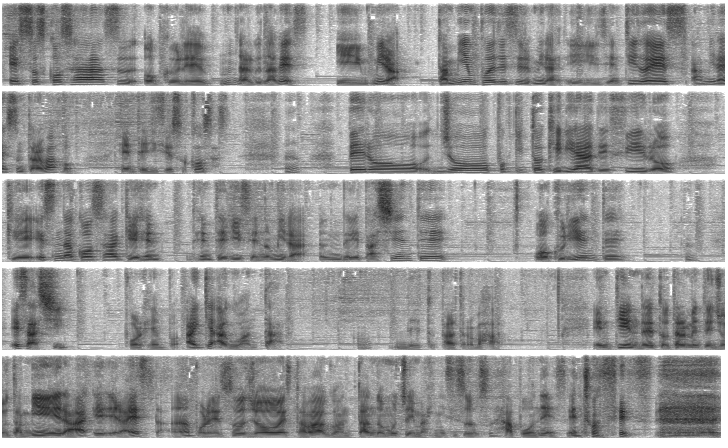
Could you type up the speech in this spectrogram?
Estas cosas ocurren alguna vez. Y mira, también puedes decir, mira, y sentido es, ah, mira, es un trabajo. Gente dice esas cosas. ¿eh? Pero yo poquito quería decirlo que es una cosa que gente, dice, no, mira, el paciente o cliente ¿eh? es así, por ejemplo, hay que aguantar para trabajar entiende totalmente, yo también era, era esta, ¿ah? por eso yo estaba aguantando mucho, imagínense, yo soy japonés, entonces,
